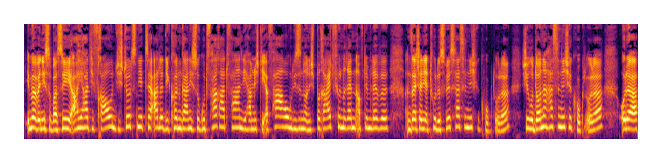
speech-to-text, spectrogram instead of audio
immer wenn ich sowas sehe, ah ja, die Frauen, die stürzen jetzt ja alle, die können gar nicht so gut Fahrrad fahren, die haben nicht die Erfahrung, die sind noch nicht bereit für ein Rennen auf dem Level. Und sag ich dann, ja, Tour de Suisse hast du nicht geguckt, oder? Girodonne hast du nicht geguckt, oder? Oder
